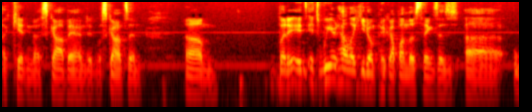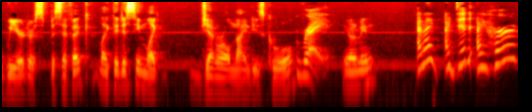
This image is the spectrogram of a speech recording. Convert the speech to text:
a kid in a ska band in Wisconsin. Um, but it, it's weird how like you don't pick up on those things as uh, weird or specific. Like they just seem like general '90s cool. Right. You know what I mean? And I, I did, I heard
